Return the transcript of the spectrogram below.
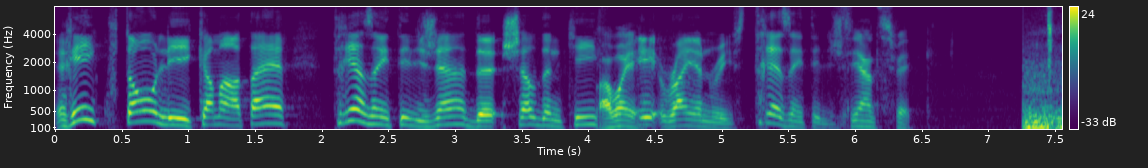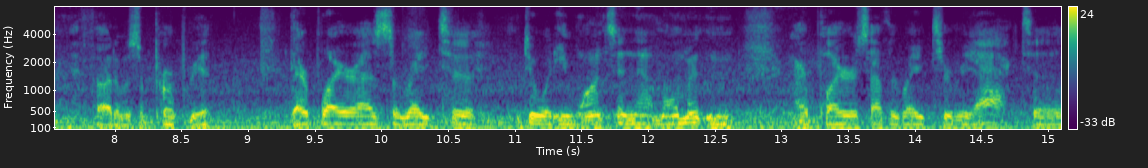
réécoutons les commentaires très intelligents de Sheldon Keefe Ah oui. et Ryan Reeves. Très intelligents. Scientifique. I thought it was appropriate. Their player has the right to do what he wants in that moment, and our players have the right to react. Uh,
